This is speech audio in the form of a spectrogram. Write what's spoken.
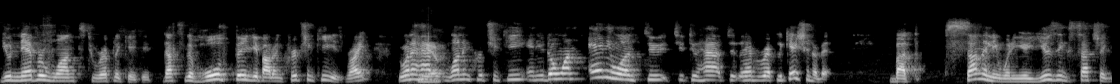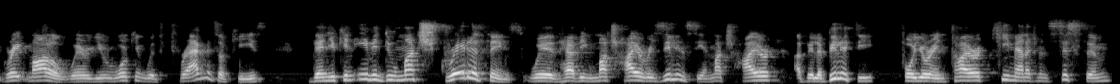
you never want to replicate it. That's the whole thing about encryption keys, right? You want to have yep. one encryption key and you don't want anyone to, to, to have to have a replication of it. But suddenly when you're using such a great model where you're working with fragments of keys, then you can even do much greater things with having much higher resiliency and much higher availability for your entire key management system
